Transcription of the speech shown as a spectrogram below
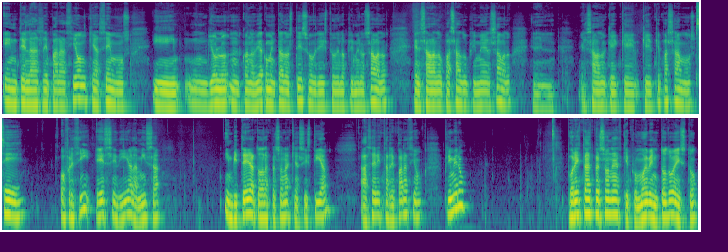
entre la reparación que hacemos y mm, yo cuando había comentado a usted sobre esto de los primeros sábados, el sábado pasado, primer sábado, el, sábado que, que, pasamos, sí. ofrecí ese día la misa, invité a todas las personas que asistían a hacer esta reparación, primero por estas personas que promueven todo esto,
